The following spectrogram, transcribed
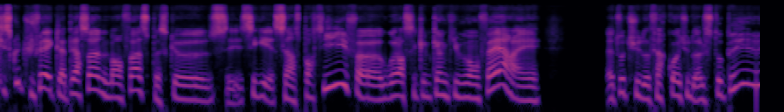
qu'est-ce que tu fais avec la personne en face? Parce que c'est un sportif, ou alors c'est quelqu'un qui veut en faire, et, toi, tu dois faire quoi? Tu dois le stopper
